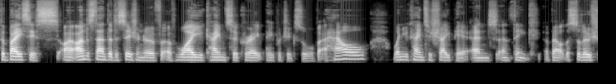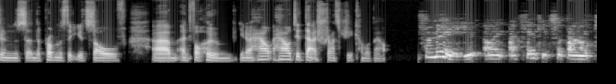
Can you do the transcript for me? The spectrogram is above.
the basis. I understand the decision of of why you came to create people jigsaw but how when you came to shape it and and think about the solutions and the problems that you'd solve um, and for whom you know how how did that strategy come about? For me I, I think it's about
